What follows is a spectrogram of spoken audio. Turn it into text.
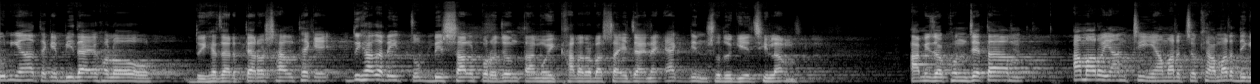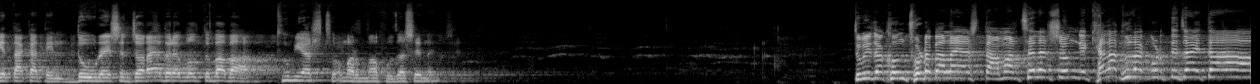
দুনিয়া থেকে বিদায় হলো। দুই হাজার তেরো সাল থেকে দুই সাল পর্যন্ত আমি ওই খালার বাসায় যাই না, একদিন শুধু গিয়েছিলাম। আমি যখন যেতাম, আমার ওই আন্টি আমার চোখে আমার দিকে তাকাতেন, দৌড়ে এসে জড়ায় ধরে বলতো, বাবা, তুমি আসছো, আমার মাহফুজ আসে নাই। তুমি যখন ছোটবেলায় আসতা, আমার ছেলের সঙ্গে খেলাধুলা করতে যাইতাম।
